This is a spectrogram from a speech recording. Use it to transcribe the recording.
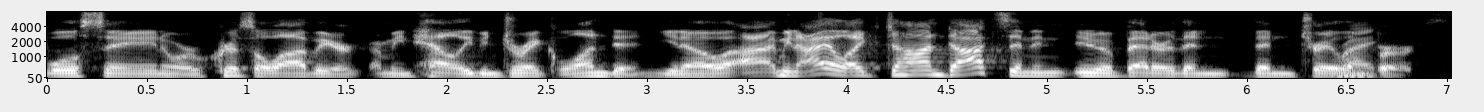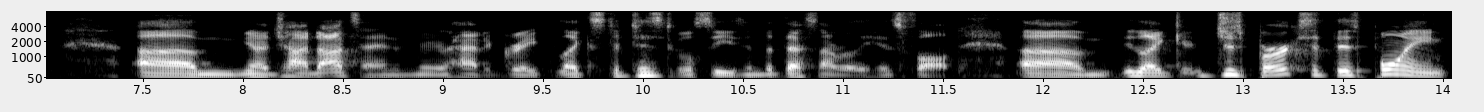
Wilson or Chris Olave or I mean hell even Drake London you know I mean I like Jahan Dotson and you know better than than Treylon Right. Burks um, you know, Jahan Dotson had a great like statistical season, but that's not really his fault. Um, like just Burks at this point,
